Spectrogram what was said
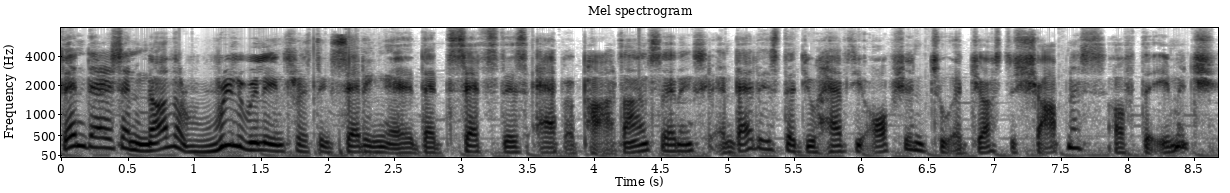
Then there's another really, really interesting setting uh, that sets this app apart. Sound settings, and that is that you have the option to adjust the sharpness of the image.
